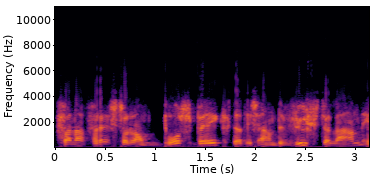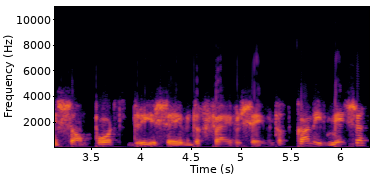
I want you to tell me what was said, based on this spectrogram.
vanaf restaurant Bosbeek. Dat is aan de Wustelaan in Zandpoort 7375. Dat kan niet missen.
